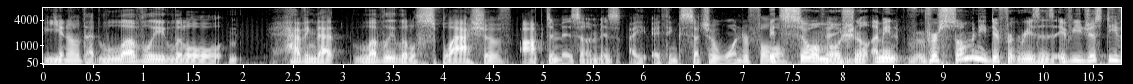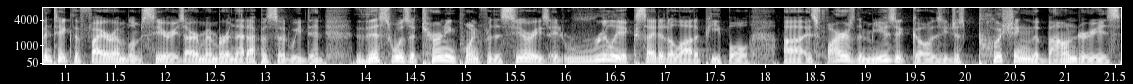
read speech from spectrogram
you know that lovely little having that lovely little splash of optimism is i, I think such a wonderful It's so thing. emotional. I mean, for so many different reasons. If you just even take the Fire Emblem series, I remember in that episode we did, this was a turning point for the series. It really excited a lot of people. Uh, as far as the music goes, you just pushing the boundaries.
